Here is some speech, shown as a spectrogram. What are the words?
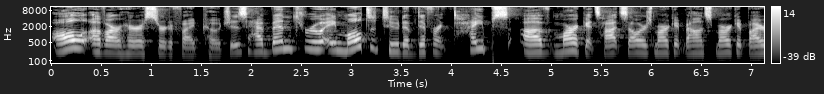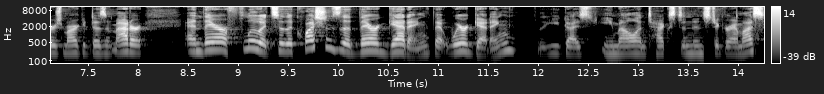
all of our Harris certified coaches have been through a multitude of different types of markets: hot sellers market, balanced market, buyers market, doesn't matter. And they are fluid. So the questions that they're getting, that we're getting, you guys email and text and Instagram us,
